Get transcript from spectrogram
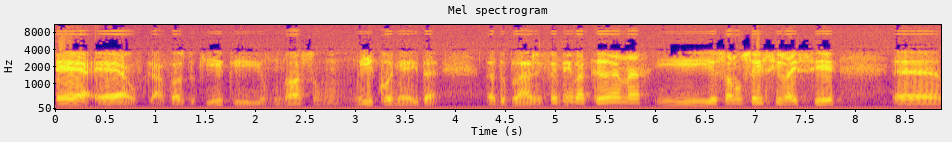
É, é, a voz do Kiko e, nossa, um ícone aí da, da dublagem. Foi bem bacana e eu só não sei se vai ser. É,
